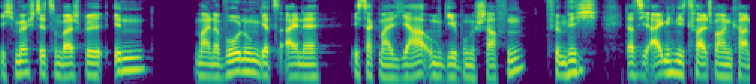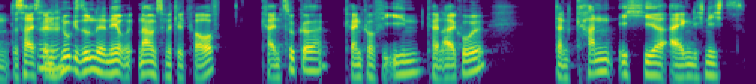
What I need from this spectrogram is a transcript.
ich möchte zum Beispiel in meiner Wohnung jetzt eine, ich sag mal, Ja-Umgebung schaffen für mich, dass ich eigentlich nichts falsch machen kann. Das heißt, wenn mhm. ich nur gesunde Nahrungsmittel kaufe, kein Zucker, kein Koffein, kein Alkohol, dann kann ich hier eigentlich nichts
